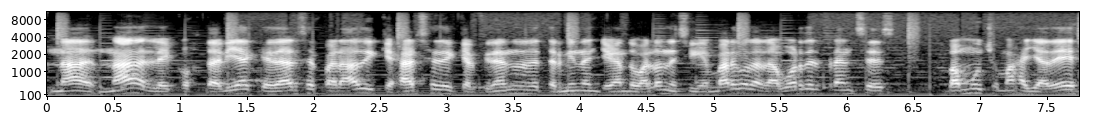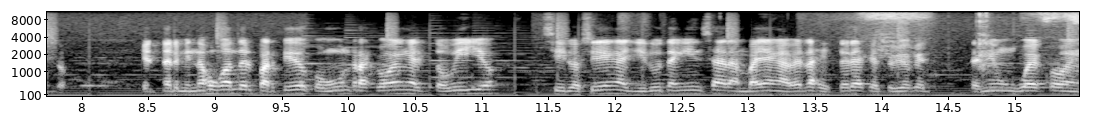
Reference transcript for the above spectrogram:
nada, nada le costaría quedarse parado y quejarse de que al final no le terminan llegando balones. Sin embargo, la labor del francés va mucho más allá de eso que terminó jugando el partido con un rasgón en el tobillo. Si lo siguen a Giroud en Instagram, vayan a ver las historias que subió que tenía un hueco en,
